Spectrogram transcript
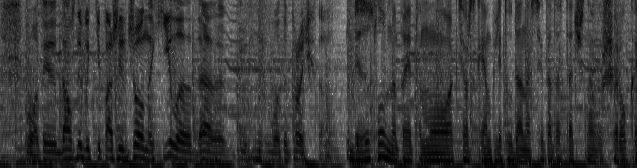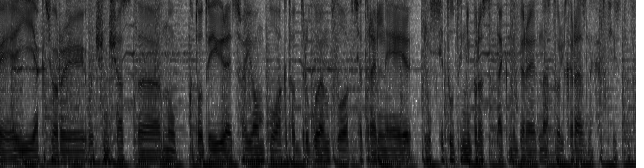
вот, и должны быть типажи Джона Хилла, да, вот и прочих там. Безусловно, поэтому актерская амплитуда, она всегда достаточно широкая, и актеры очень часто, ну, кто-то играет свое а кто-то другое амплуа. Театральные институты не просто так набирают настолько разных артистов.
